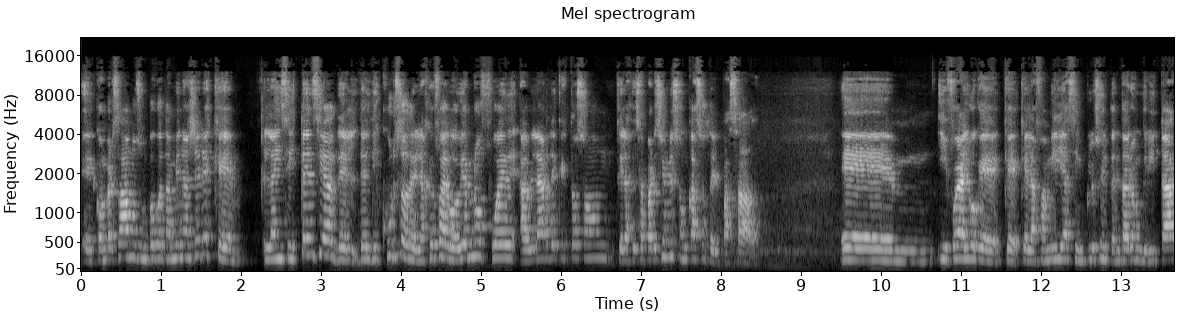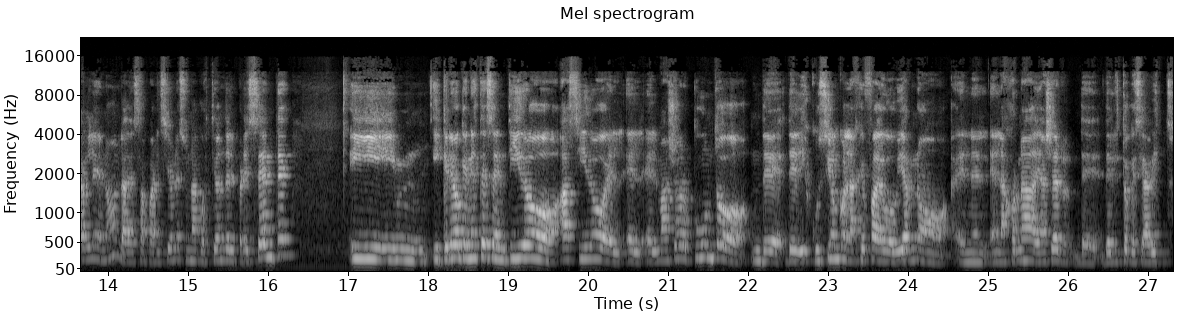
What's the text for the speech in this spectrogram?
eh, conversábamos un poco también ayer es que la insistencia del, del, discurso de la jefa de gobierno fue hablar de que, estos son, que las desapariciones son casos del pasado eh, y fue algo que, que, las familias incluso intentaron gritarle, ¿no? La desaparición es una cuestión del presente. Y, creo que en este sentido ha sido el, el, mayor punto de, discusión con la jefa de gobierno en, en la jornada de ayer de, de, esto que se ha visto.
